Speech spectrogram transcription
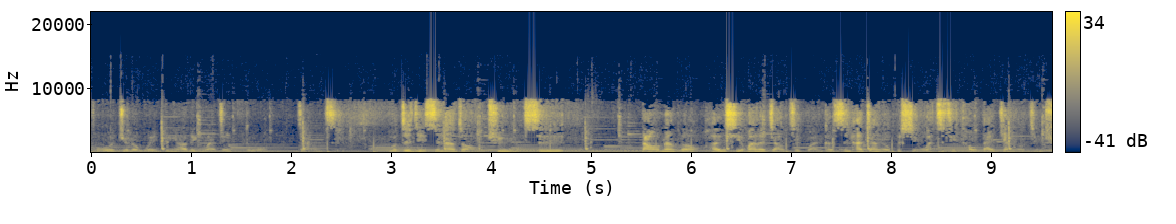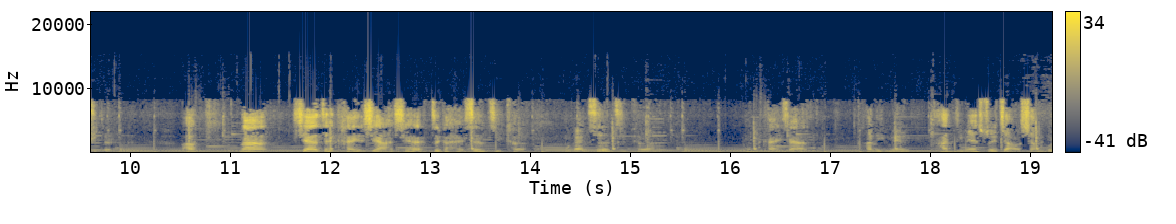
口，我觉得我一定要另外再多这样子。我自己是那种去吃到那种很喜欢的饺子馆，可是它酱油不行，我自己偷带酱油进去的人啊。那现在再看一下，现在这个还剩几颗？我刚吃了几颗？看一下它里面，它里面水饺好像不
